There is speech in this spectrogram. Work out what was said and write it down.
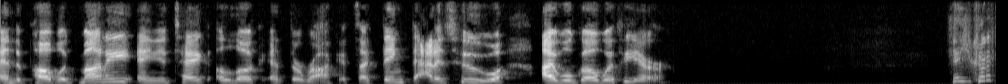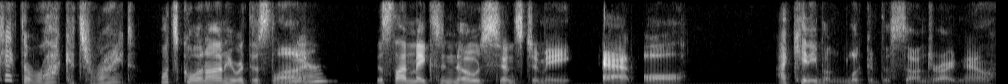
and the public money and you take a look at the Rockets. I think that is who I will go with here. Yeah, you got to take the Rockets, right? What's going on here with this line? Yeah. This line makes no sense to me at all. I can't even look at the Suns right now.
